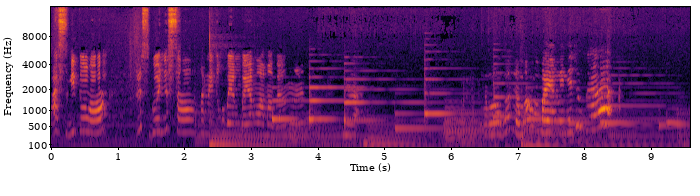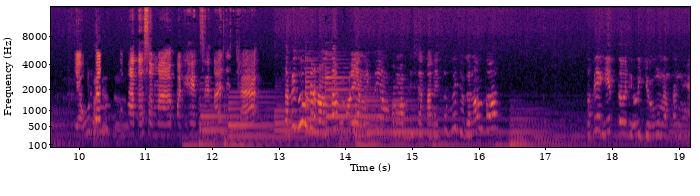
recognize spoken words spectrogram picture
pas gitu loh terus gue nyesel karena itu kebayang-bayang lama banget. Gila. Gak mau gue gak mau bayanginnya juga. Ya udah lu tuh- tutup mata sama pakai headset aja cak tapi gue udah nonton kalau yang itu yang pengabdi setan itu gue juga nonton. Tapi ya gitu di ujung nontonnya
